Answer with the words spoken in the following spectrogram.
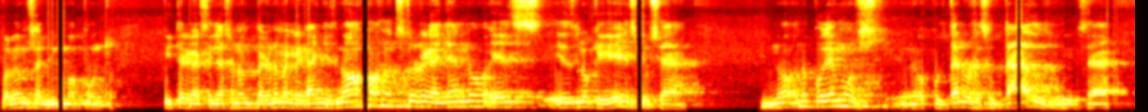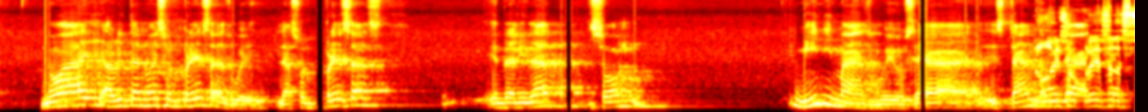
volvemos al mismo punto. Peter García, no, pero no me regañes. No, no te estoy regañando, es, es lo que es. O sea, no, no podemos ocultar los resultados, güey. O sea, no hay, ahorita no hay sorpresas, güey. Las sorpresas en realidad son mínimas, güey. O sea, están. No hay sorpresas,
